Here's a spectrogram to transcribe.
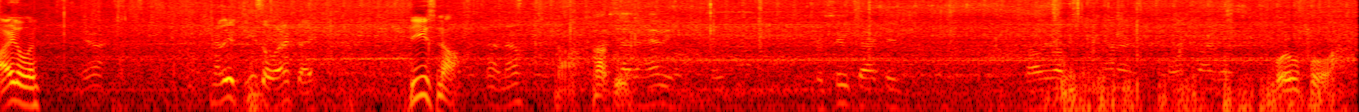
Idling. Yeah. Now they're diesel, aren't they? These no. I don't know. Not these. Heavy. Pursuit package. Probably about 404.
